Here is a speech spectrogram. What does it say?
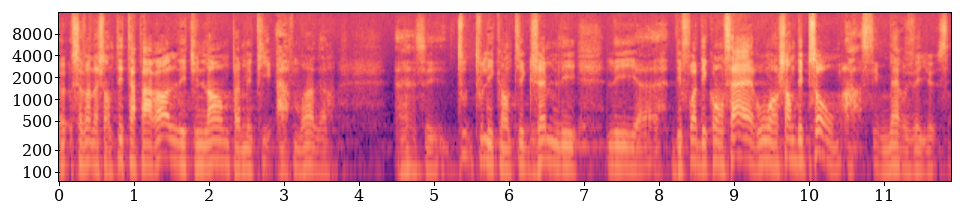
vous savez, on a chanté Ta parole est une lampe à mes pieds. Ah, moi, là. Hein, tous les cantiques. J'aime les, les euh, des fois des concerts où on chante des psaumes. Ah, c'est merveilleux ça.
